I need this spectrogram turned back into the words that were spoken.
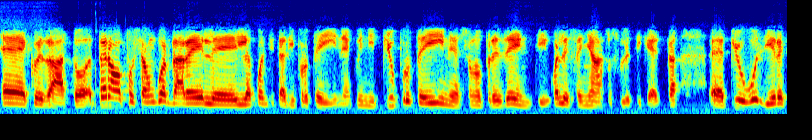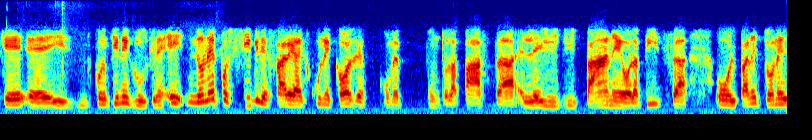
Ecco, esatto, però possiamo guardare le, la quantità di proteine, quindi più proteine sono presenti, quello è segnato sull'etichetta, eh, più vuol dire che eh, contiene glutine e non è possibile fare alcune cose come appunto la pasta, il, il, pane o la pizza o il panettone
